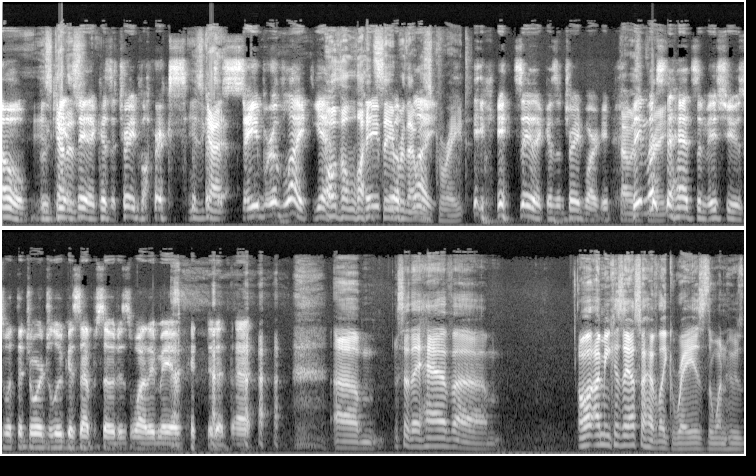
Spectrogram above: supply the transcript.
Oh, we He's can't his- say that because of trademarks. He's got- a saber of light. Yes. oh the lightsaber that was great. You can't say that because of trademarking. They must great. have had some issues with the George Lucas episode, is why they may have hinted at that. um, so they have. Um, oh, I mean, because they also have like Ray is the one who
